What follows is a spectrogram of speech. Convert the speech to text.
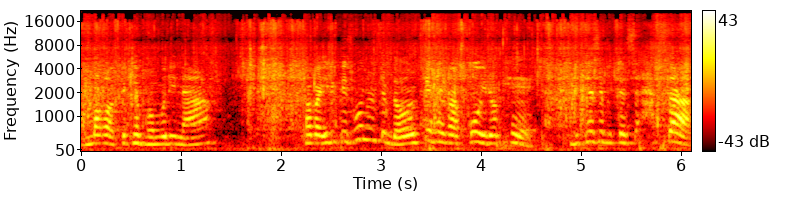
엄마가 어떻게 버무리나. 봐봐 이렇게 손을 좀 넓게 해갖고 이렇게 밑에서부터 싹싹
